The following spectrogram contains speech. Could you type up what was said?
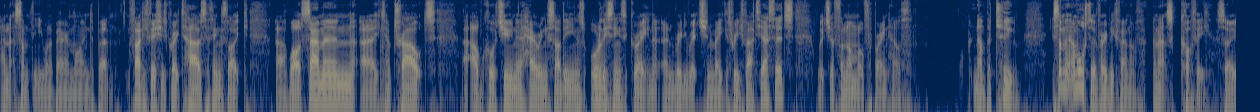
and that's something you want to bear in mind. But fatty fish is great to have. So things like uh, wild salmon, uh, you can have trout, uh, albacore tuna, herring, sardines. All of these things are great and, and really rich in omega 3 fatty acids, which are phenomenal for brain health. Number two something I'm also a very big fan of, and that's coffee. So,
